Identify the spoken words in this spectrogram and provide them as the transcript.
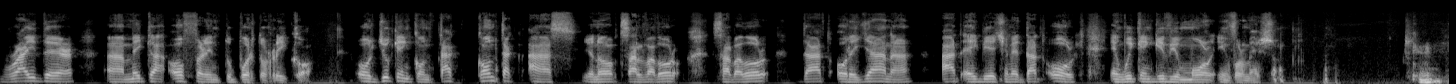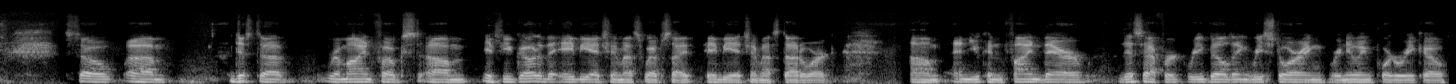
right there uh, make an offering to Puerto Rico, or you can contact contact us. You know, Salvador Salvador dot Orellana at abhms.org, and we can give you more information. Okay, so um, just to remind folks, um, if you go to the ABHMS website, abhms.org, um, and you can find there this effort rebuilding, restoring, renewing Puerto Rico.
